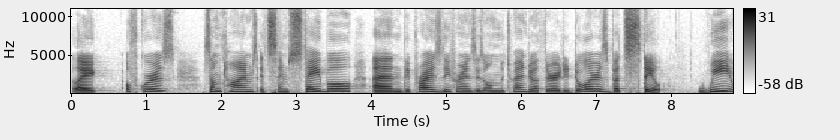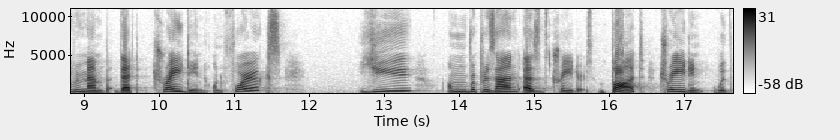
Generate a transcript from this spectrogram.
like of course sometimes it seems stable and the price difference is only 20 or 30 dollars but still we remember that trading on forex you um, represent as traders. But trading with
